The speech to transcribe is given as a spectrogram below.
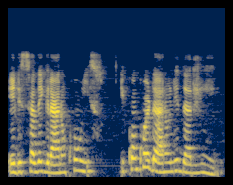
Eles se alegraram com isso e concordaram em lhe dar dinheiro.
